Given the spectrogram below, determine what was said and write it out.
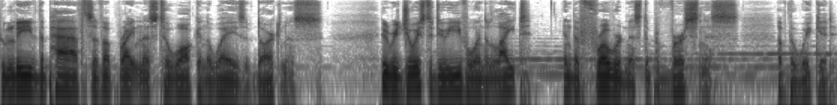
who leave the paths of uprightness to walk in the ways of darkness, who rejoice to do evil and delight in the frowardness, the perverseness of the wicked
